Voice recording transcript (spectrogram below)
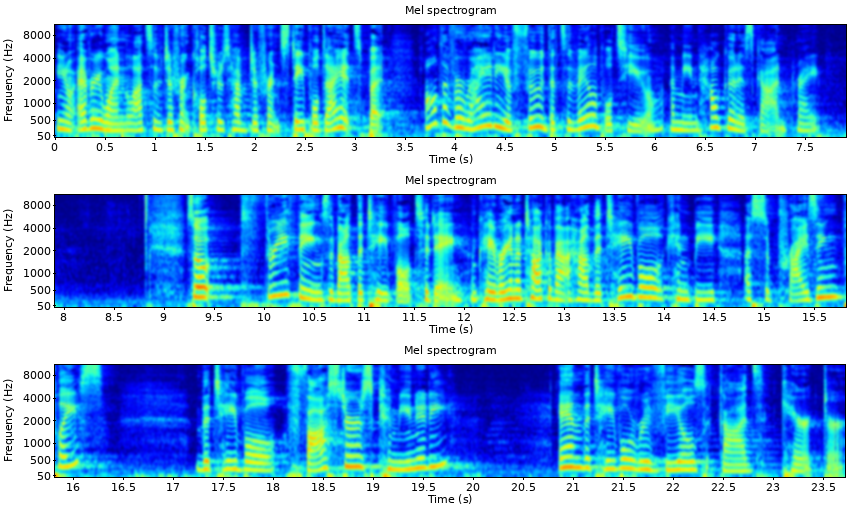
you know, everyone. Lots of different cultures have different staple diets, but all the variety of food that's available to you. I mean, how good is God, right? So, three things about the table today. Okay, we're going to talk about how the table can be a surprising place, the table fosters community, and the table reveals God's character.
